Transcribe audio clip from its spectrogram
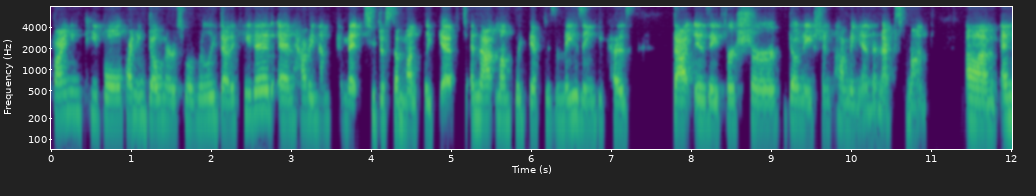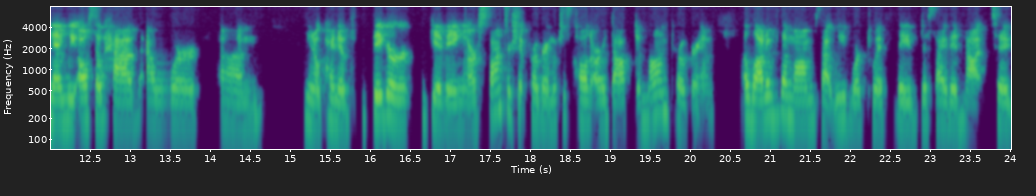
finding people, finding donors who are really dedicated and having them commit to just a monthly gift. And that monthly gift is amazing because that is a for sure donation coming in the next month. Um, and then we also have our um, you know, kind of bigger giving, our sponsorship program, which is called our Adopt a Mom program. A lot of the moms that we've worked with, they've decided not to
